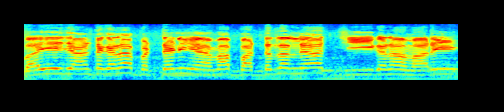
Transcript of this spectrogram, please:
ਬਾਈ ਏਜੰਟ ਕਹਿੰਦਾ ਵੱਟੇ ਨਹੀਂ ਆ, ਮੈਂ ਵੱਢ ਦਿੰਦਾ, ਚੀਕ ਨਾ ਮਾਰੀ।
